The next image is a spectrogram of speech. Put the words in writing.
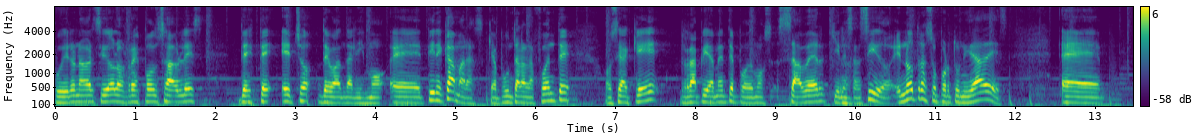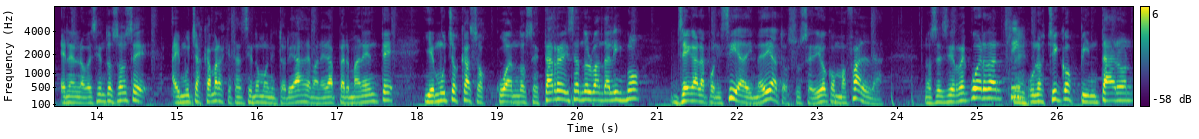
pudieron haber sido los responsables de este hecho de vandalismo. Eh, tiene cámaras que apuntan a la fuente, o sea que rápidamente podemos saber quiénes han sido. En otras oportunidades, eh, en el 911 hay muchas cámaras que están siendo monitoreadas de manera permanente y en muchos casos cuando se está realizando el vandalismo llega la policía de inmediato. Sucedió con Mafalda. No sé si recuerdan, unos chicos pintaron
